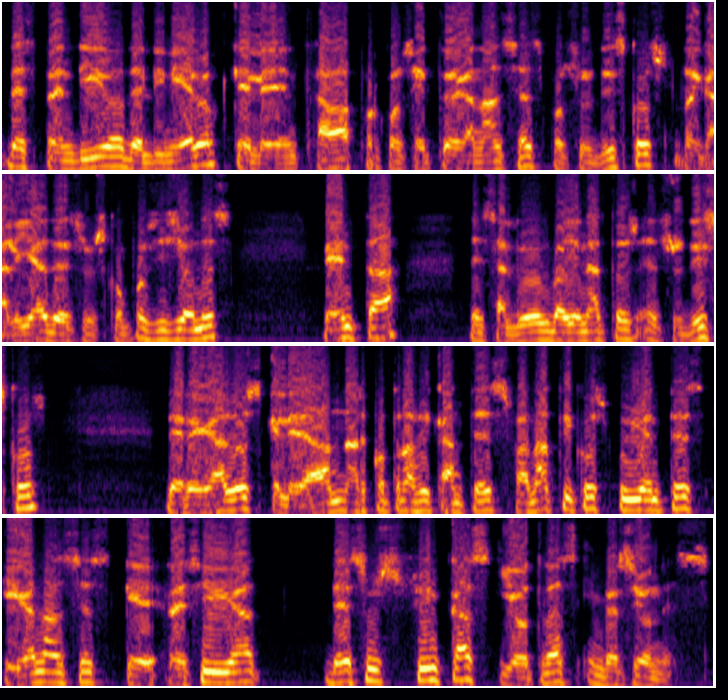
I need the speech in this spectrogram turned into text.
desprendido del dinero que le entraba por concepto de ganancias por sus discos, regalías de sus composiciones, venta de saludos vallenatos en sus discos, de regalos que le daban narcotraficantes fanáticos pudientes y ganancias que recibía de sus fincas y otras inversiones.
